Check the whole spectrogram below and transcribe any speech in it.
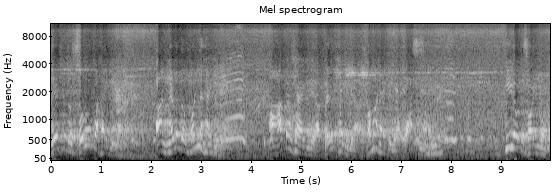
ದೇಶದ ಸ್ವರೂಪ ಹೇಗಿದೆ, ಆ ನೆಲದ ಮಣ್ಣು ಹೇಗಿದೆ, ಆ ಆಕಾಶ ಹೇಗಿದೆ, ಆ ಬೆಳಕು ಹೇಗಿದೆ, ಆ ಸಮ ಹೇಗಿದೆ, ಆ ವಾಸನೆ ಹೇಗಿದೆ. ಫೀಲ್ ಆಫ್ ದ ಸಾಯಿಲ್ ಅಂತ.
